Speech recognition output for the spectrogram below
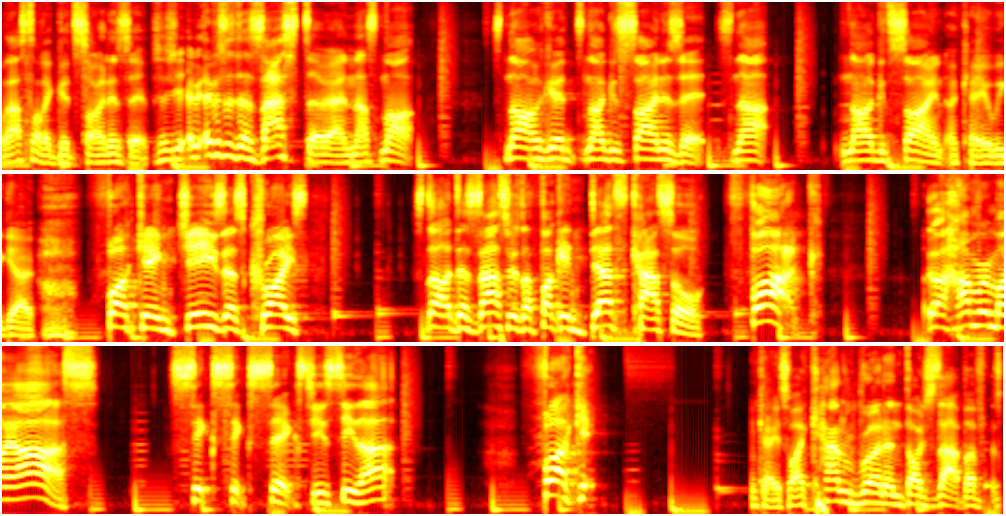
Well, that's not a good sign, is it? If it's a disaster, then that's not... It's not a good... It's not a good sign, is it? It's not... Not a good sign. Okay, here we go. fucking Jesus Christ! It's not a disaster, it's a fucking death castle! Fuck! I got a hammer in my ass! 666, do you see that? Fuck it! Okay, so I can run and dodge that, but if,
